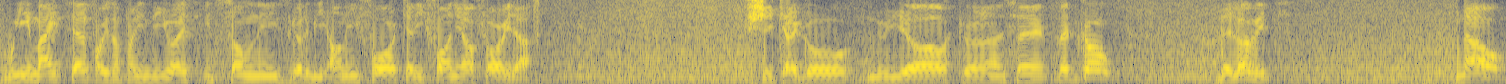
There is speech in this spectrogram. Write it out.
We might sell, for example, in the US, it's only it's going to be only for California or Florida. Chicago, New York, uh, say, let's go. They love it. Now,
